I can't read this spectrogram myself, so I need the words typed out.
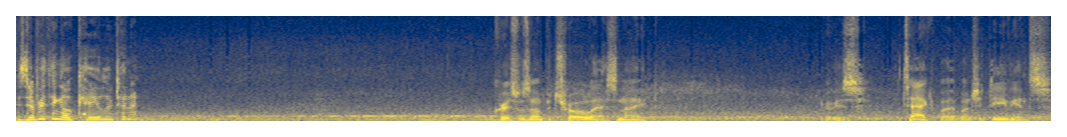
Is everything okay, Lieutenant? Chris was on patrol last night. He was attacked by a bunch of deviants.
